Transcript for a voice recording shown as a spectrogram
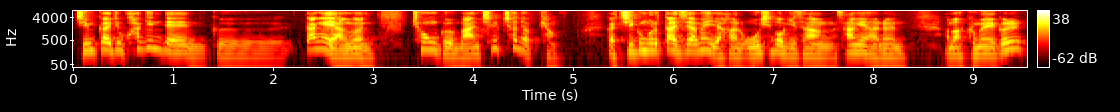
지금까지 확인된 그 땅의 양은 총그만 칠천여 평. 그러니까 지금으로 따지자면 약 한 50억 이상 상회하는 아마 금액을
